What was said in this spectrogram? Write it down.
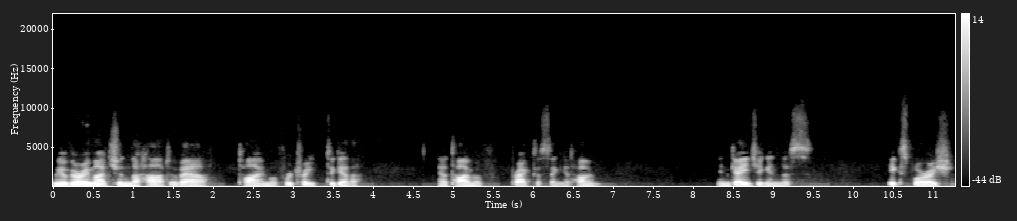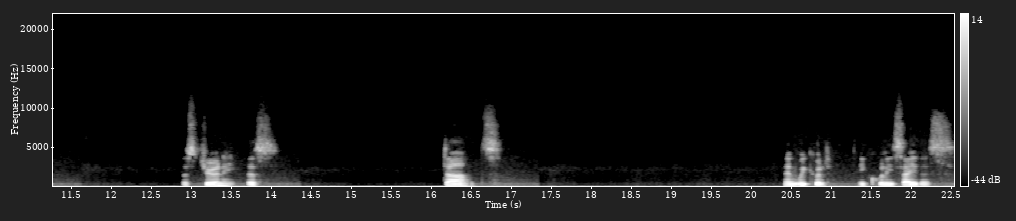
We are very much in the heart of our time of retreat together, our time of practicing at home engaging in this exploration, this journey, this dance. And we could equally say this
